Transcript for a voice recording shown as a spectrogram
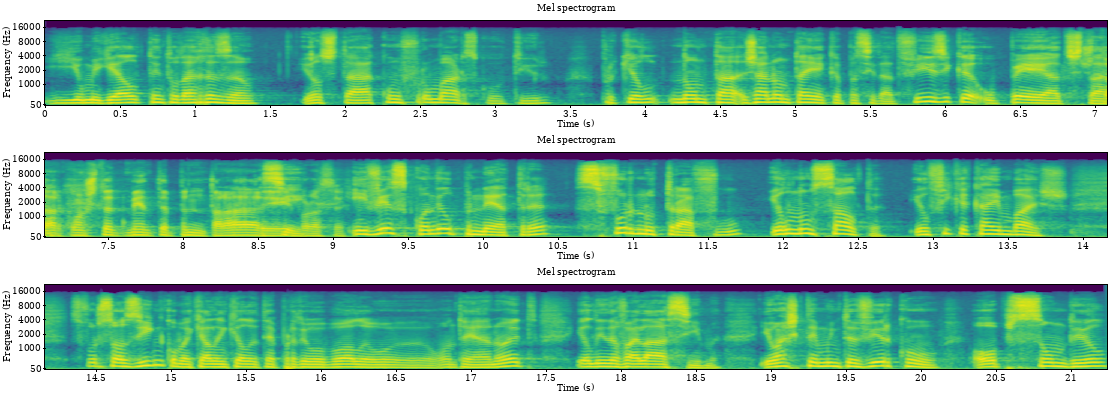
E o Miguel tem toda a razão. Ele está a conformar-se com o tiro, porque ele não está, já não tem a capacidade física, o pé há de estar. Estar constantemente a penetrar e Sim. para vocês. E vê-se quando ele penetra, se for no tráfego, ele não salta, ele fica cá em baixo. Se for sozinho, como aquela em que ele até perdeu a bola uh, ontem à noite, ele ainda vai lá acima. Eu acho que tem muito a ver com a obsessão dele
